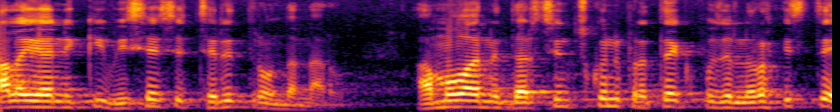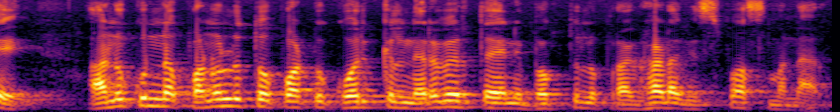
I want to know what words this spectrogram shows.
ఆలయానికి విశేష చరిత్ర ఉందన్నారు. అమ్మవారిని దర్శించుకుని ప్రత్యేక పూజలు నిర్వహిస్తే అనుకున్న పనులతో పాటు కోరికలు నెరవేరుతాయని భక్తుల ప్రగాఢ విశ్వాసమన్నారు.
